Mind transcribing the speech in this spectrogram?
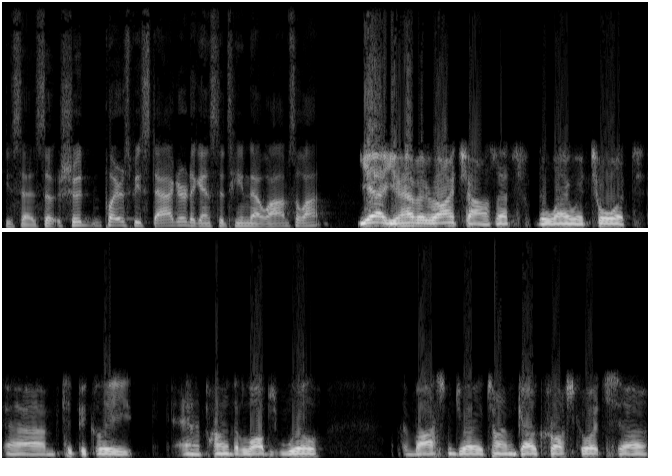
he says. So should players be staggered against a team that lobs a lot? Yeah, you have it right, Charles. That's the way we're taught. Um, typically, an opponent, that lobs will, the vast majority of the time, go cross court. So,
